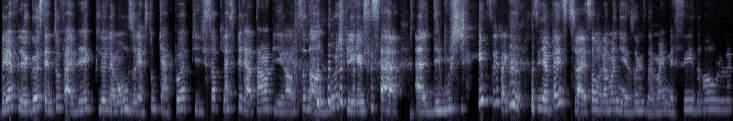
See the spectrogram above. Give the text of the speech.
bref, le gars s'étouffe avec, puis là, le monde du resto capote, puis ils sortent l'aspirateur, puis ils rentrent ça dans la bouche, puis ils réussissent à, le déboucher. il y a plein de situations vraiment niaiseuses de même, mais c'est drôle.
